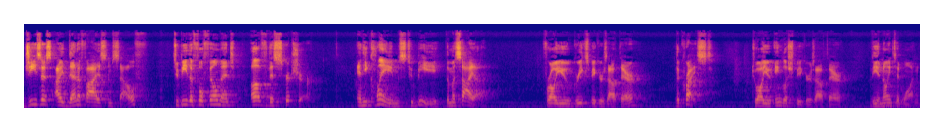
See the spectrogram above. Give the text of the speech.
Jesus identifies himself to be the fulfillment of this scripture, and he claims to be the Messiah. For all you Greek speakers out there, the Christ. To all you English speakers out there, the anointed one,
